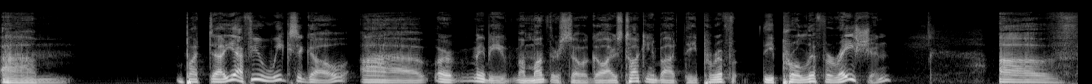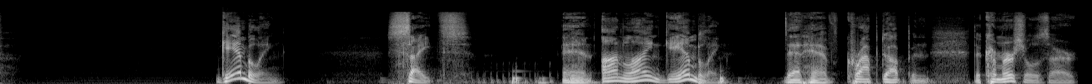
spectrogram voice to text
Um, but uh, yeah, a few weeks ago, uh, or maybe a month or so ago, I was talking about the the proliferation of gambling sites and online gambling that have cropped up, and the commercials are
